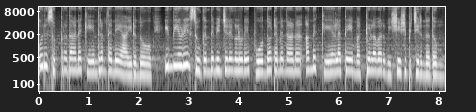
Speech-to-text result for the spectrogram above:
ഒരു സുപ്രധാന കേന്ദ്രം തന്നെയായിരുന്നു. ഇന്ത്യയുടെ സുഗന്ധവ്യഞ്ജനങ്ങളുടെ പൂന്തോട്ടമെന്നാണ് അന്ന് കേരളത്തെ മറ്റുള്ളവർ വിശേഷിപ്പിച്ചിരുന്നതും.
